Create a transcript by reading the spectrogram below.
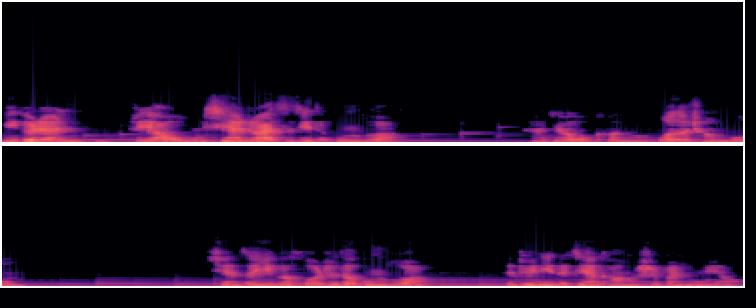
一个人只要无限热爱自己的工作，他就可能获得成功。选择一个合适的工作，这对你的健康十分重要。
